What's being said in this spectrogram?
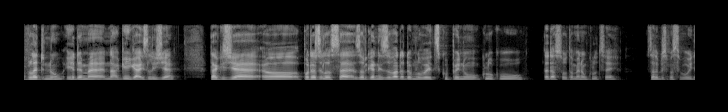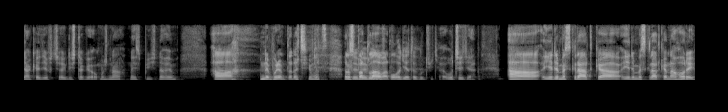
v lednu jedeme na Gay Guys liže, takže uh, podařilo se zorganizovat a domluvit skupinu kluků, teda jsou tam jenom kluci, vzali bychom sebou i nějaké děvče, když tak jo, možná nejspíš, nevím a nebudem to radši moc rozpatlávat. By v pohodě, tak určitě. Určitě. A jedeme zkrátka, jedeme zkrátka na hory.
